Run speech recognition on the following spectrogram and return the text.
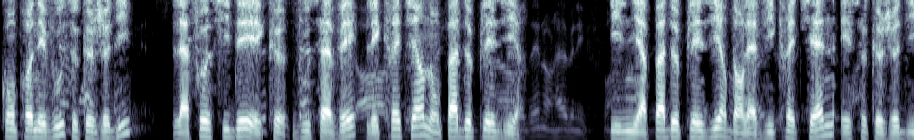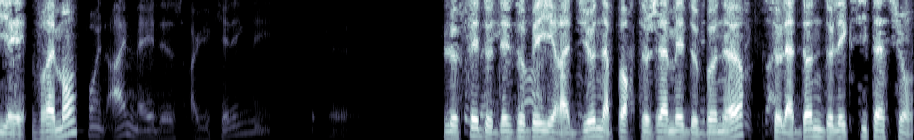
Comprenez-vous ce que je dis? La fausse idée est que, vous savez, les chrétiens n'ont pas de plaisir. Il n'y a pas de plaisir dans la vie chrétienne, et ce que je dis est, vraiment? Le fait de désobéir à Dieu n'apporte jamais de bonheur, cela donne de l'excitation.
